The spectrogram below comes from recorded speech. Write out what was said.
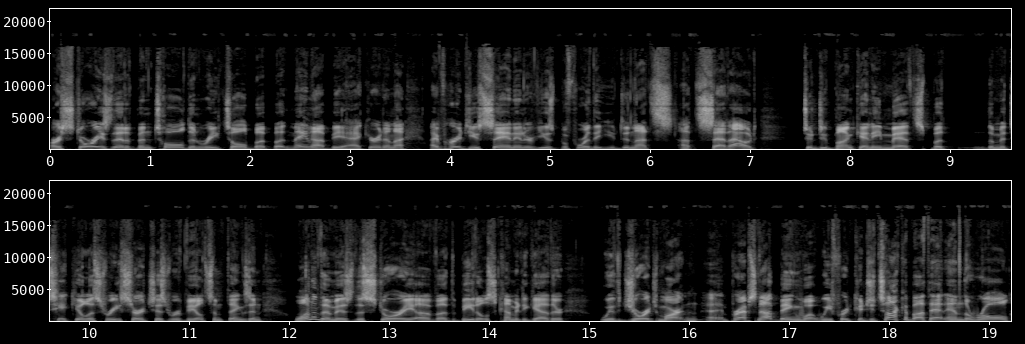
are stories that have been told and retold, but but may not be accurate. And I, I've heard you say in interviews before that you did not uh, set out to debunk any myths, but the meticulous research has revealed some things. And one of them is the story of uh, the Beatles coming together with George Martin, uh, perhaps not being what we've heard. Could you talk about that and the role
